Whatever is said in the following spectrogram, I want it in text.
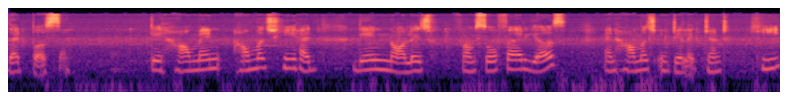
that person. Okay, how many, how much he had gained knowledge from so far years, and how much intelligent he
